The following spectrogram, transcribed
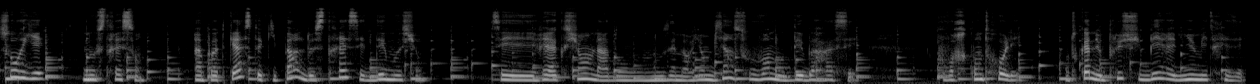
Souriez, nous stressons. Un podcast qui parle de stress et d'émotions. Ces réactions-là dont nous aimerions bien souvent nous débarrasser, pouvoir contrôler, en tout cas ne plus subir et mieux maîtriser.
